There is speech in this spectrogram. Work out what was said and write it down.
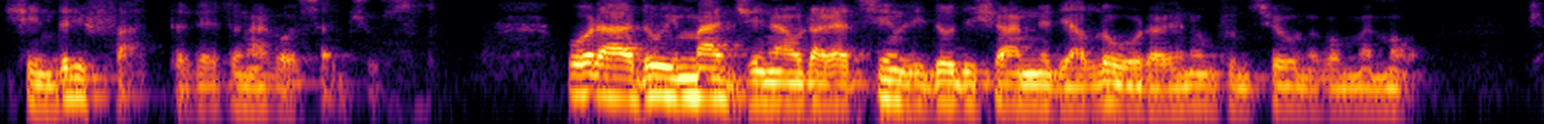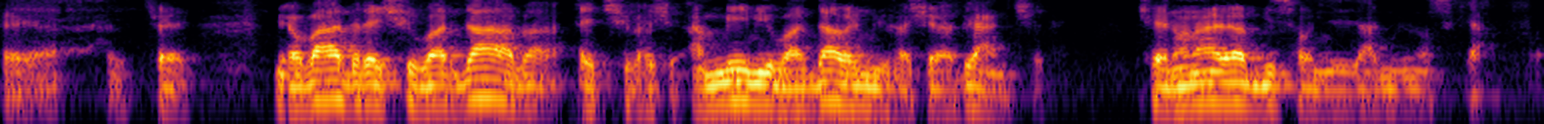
c'entra il fatto che era una cosa giusta. Ora tu immagina un ragazzino di 12 anni di allora che non funziona come mo. Cioè, cioè, mio padre ci guardava e ci face, a me mi guardava e mi faceva piangere, cioè non aveva bisogno di darmi uno schiaffo.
